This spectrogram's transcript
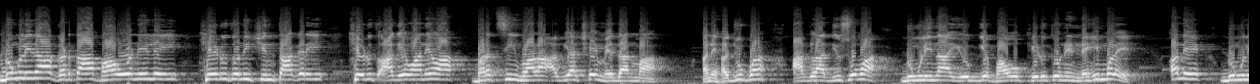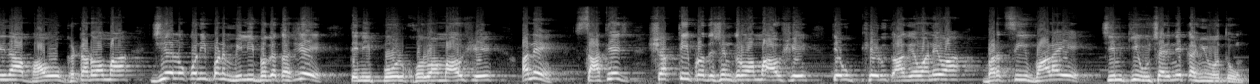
ડુંગળીના ઘટતા ભાવોને લઈ ખેડૂતોની ચિંતા કરી ખેડૂત આગેવાન એવા ભરતસિંહ વાળા આવ્યા છે મેદાનમાં. અને હજુ પણ આગલા દિવસોમાં ડુંગળીના યોગ્ય ભાવો ખેડૂતોને નહીં મળે અને ડુંગળીના ભાવો ઘટાડવામાં જે લોકોની પણ મિલીભગત હશે તેની પોલ ખોલવામાં આવશે અને સાથે જ શક્તિ પ્રદર્શન કરવામાં આવશે તેવું ખેડૂત આગેવાન એવા ભરતસિંહ વાળાએ ચીમકી ઉચ્ચારીને કહ્યું હતું.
